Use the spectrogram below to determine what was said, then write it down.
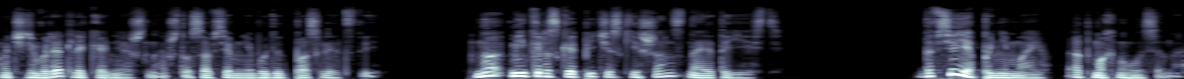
Очень вряд ли, конечно, что совсем не будет последствий. Но микроскопический шанс на это есть. «Да все я понимаю», — отмахнулась она.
